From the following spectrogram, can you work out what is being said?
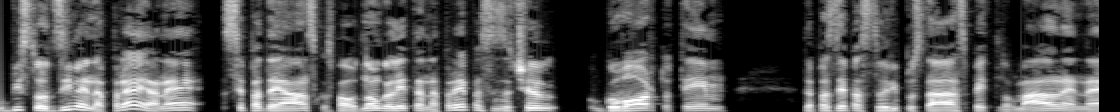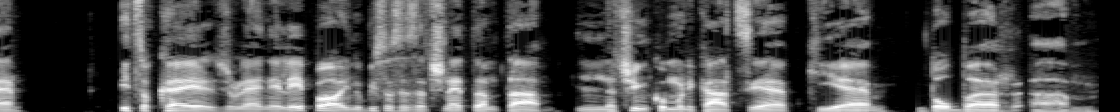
v bistvu od zime naprej, ne, se pa dejansko, pa od mnogo leta naprej, pa se je začel govoriti o tem, da pa zdaj pa stvari postajajo spet normalne, ne, it's ok, življenje je lepo in v bistvu se začne tam ta način komunikacije, ki je dober. Um,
